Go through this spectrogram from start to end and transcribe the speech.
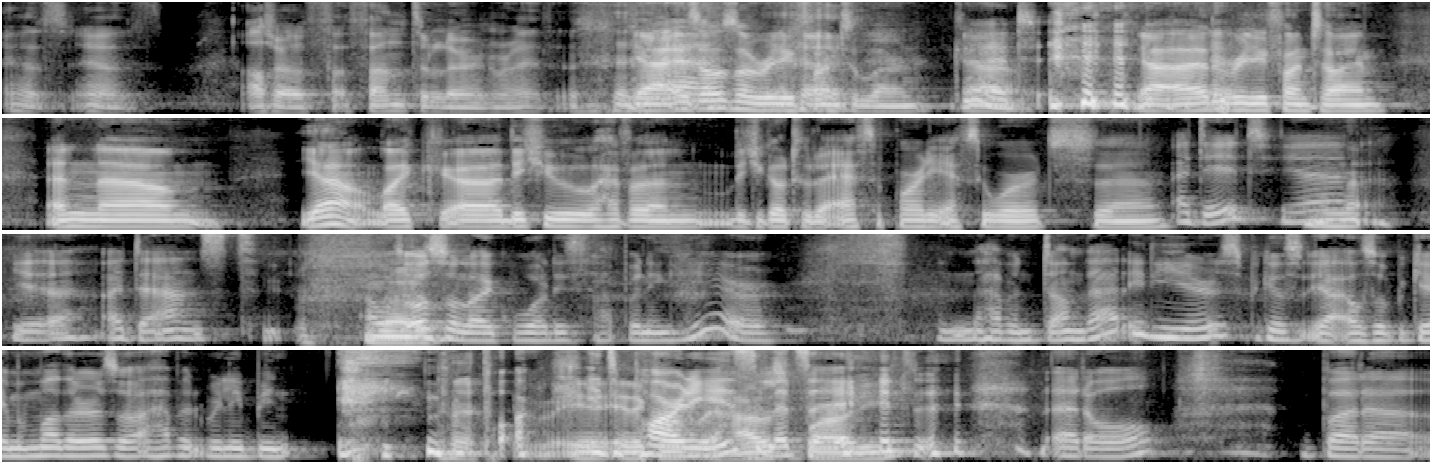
it's, yeah. it's Also f- fun to learn, right? Yeah, it's also really fun to learn. Yeah. Good. yeah, I had a really fun time, and um, yeah, like, uh, did you have a? Did you go to the after party afterwards? Uh, I did. Yeah. no? Yeah, I danced. I was Nice. also like, what is happening here? And I haven't done that in years because yeah, I also became a mother, so I haven't really been in the par- In- into in parties, let's party. say, at all. But uh,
